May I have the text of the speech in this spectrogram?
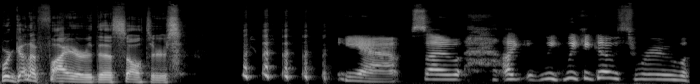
we're gonna fire the Salters. Yeah, so I we we could go through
